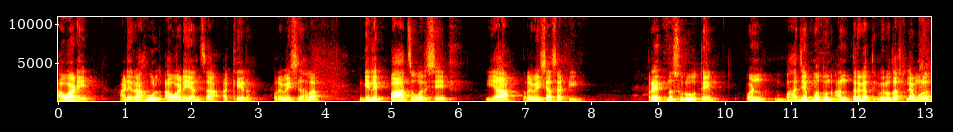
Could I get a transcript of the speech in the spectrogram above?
आवाडे आणि राहुल आवाडे यांचा अखेर प्रवेश झाला. गेले पाच वर्षे या प्रवेशासाठी प्रयत्न सुरू होते पण भाजपमधून अंतर्गत विरोध असल्यामुळं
